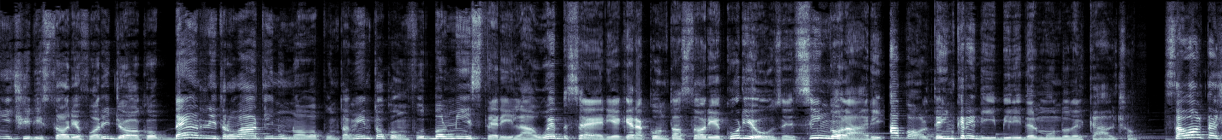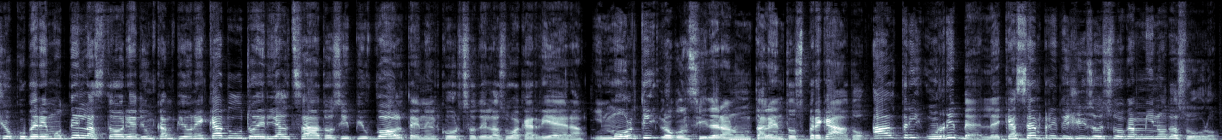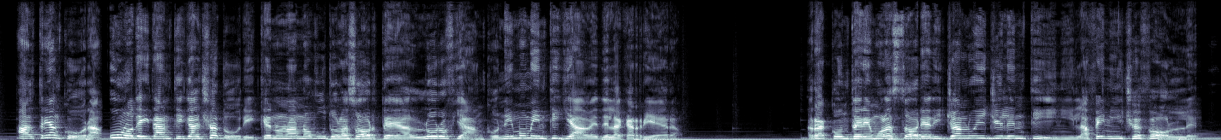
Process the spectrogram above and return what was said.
amici di Storia Fuori Gioco, ben ritrovati in un nuovo appuntamento con Football Mystery, la web serie che racconta storie curiose, singolari, a volte incredibili del mondo del calcio. Stavolta ci occuperemo della storia di un campione caduto e rialzatosi più volte nel corso della sua carriera. In molti lo considerano un talento sprecato, altri un ribelle che ha sempre deciso il suo cammino da solo. Altri ancora uno dei tanti calciatori che non hanno avuto la sorte al loro fianco nei momenti chiave della carriera. Racconteremo la storia di Gianluigi Lentini, la Fenice Folle,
